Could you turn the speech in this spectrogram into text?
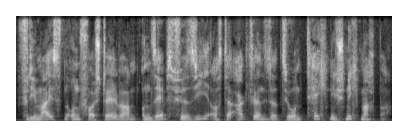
für die meisten unvorstellbar und selbst für Sie aus der aktuellen Situation technisch nicht machbar,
